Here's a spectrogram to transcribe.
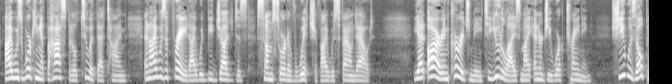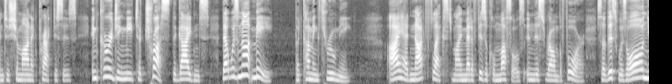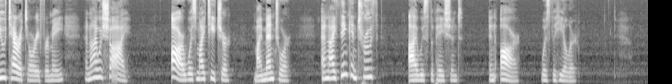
I was working at the hospital too at that time, and I was afraid I would be judged as some sort of witch if I was found out. Yet R encouraged me to utilize my energy work training. She was open to shamanic practices, encouraging me to trust the guidance that was not me, but coming through me. I had not flexed my metaphysical muscles in this realm before, so this was all new territory for me, and I was shy. R was my teacher, my mentor, and I think in truth I was the patient, and R was the healer.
